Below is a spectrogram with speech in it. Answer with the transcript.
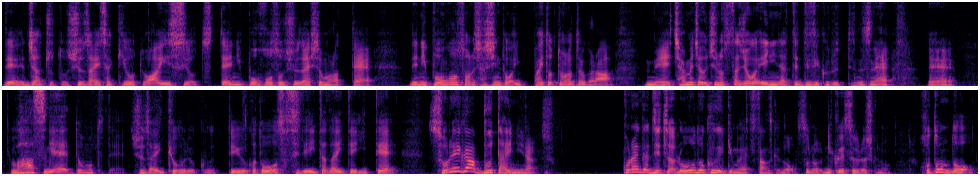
で、じゃあちょっと取材先をと、あ、いいっすよ、っつって、日本放送取材してもらって、で、日本放送の写真とかいっぱい撮ってもらってるから、めちゃめちゃうちのスタジオが絵になって出てくるっていうんですね。ええわあ、すげえって思ってて、取材協力っていうことをさせていただいていて、それが舞台になるんですよ。この間実は朗読劇もやってたんですけど、そのリクエストよろしくの。ほとんど、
